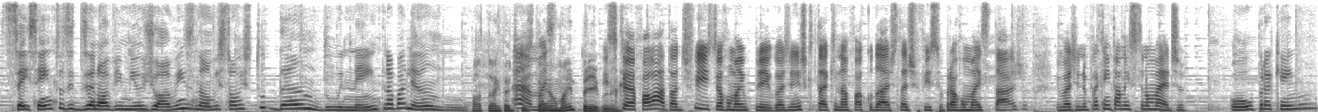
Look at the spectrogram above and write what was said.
619 mil jovens não estão estudando nem trabalhando. O fato é que tá difícil é, também arrumar emprego, isso né? que eu ia falar, tá difícil arrumar emprego. A gente que tá aqui na faculdade tá difícil para arrumar estágio. Imagina para quem tá no ensino médio. Ou para quem não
